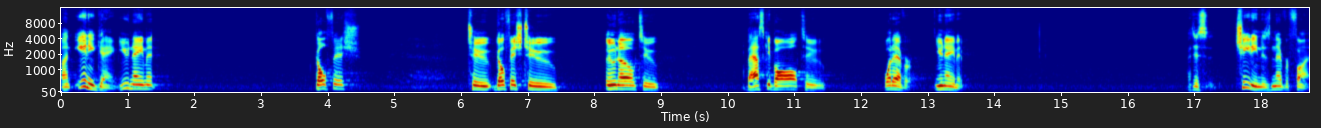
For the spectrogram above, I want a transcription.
on any game. You name it goldfish, to go fish to Uno, to basketball, to whatever. You name it. I just, cheating is never fun.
